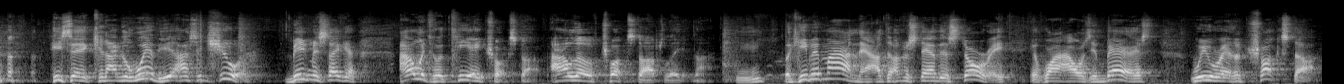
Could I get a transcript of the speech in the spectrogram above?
he said, Can I go with you? I said, Sure. Big mistake. I went to a TA truck stop. I love truck stops late at night. Mm-hmm. But keep in mind now, to understand this story and why I was embarrassed, we were at a truck stop.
